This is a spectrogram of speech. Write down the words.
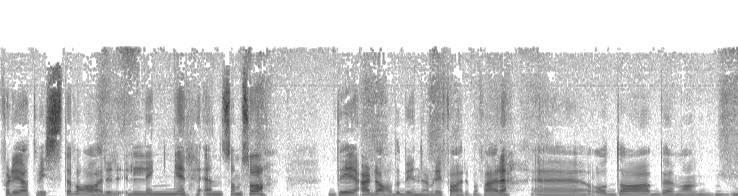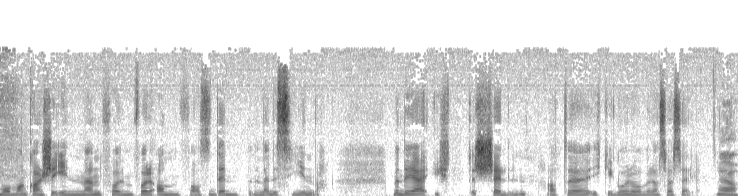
fordi at hvis det varer lenger enn som så, det er da det begynner å bli fare på ferde. Eh, og da man, må man kanskje inn med en form for anfallsdempende medisin. Da. Men det er ytterst sjelden at det ikke går over av seg selv. Ja,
